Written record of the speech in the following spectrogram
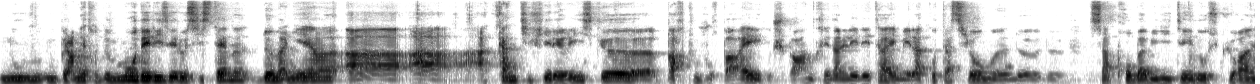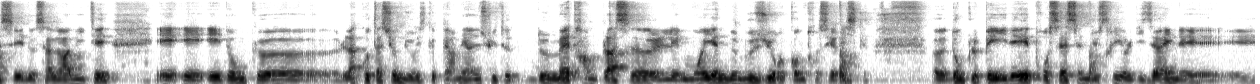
nous, permettre de modéliser le système de manière à, quantifier les risques euh, par toujours pareil, je ne suis pas rentré dans les détails, mais la cotation de sa probabilité d'occurrence et de sa gravité. Et, donc, euh, la cotation du risque permet ensuite de mettre en place les moyennes de mesure contre ces risques. Euh, donc, le PID, Process Industrial Design, et,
